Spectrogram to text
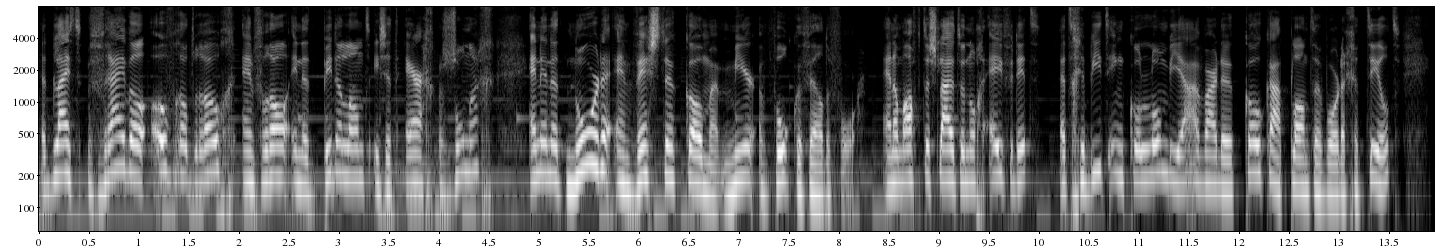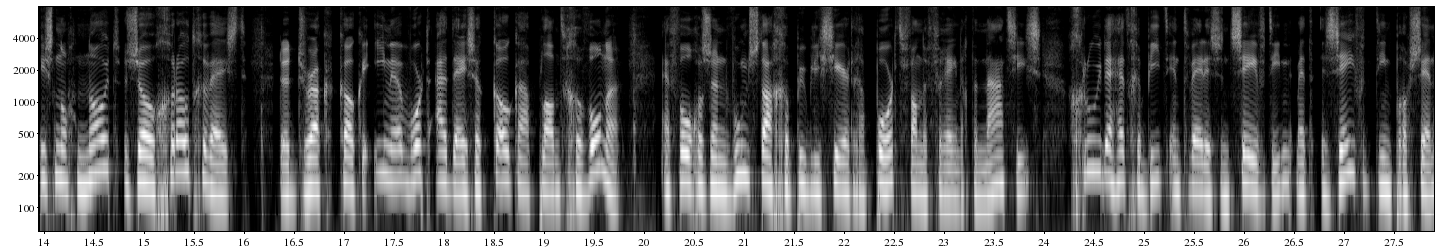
Het blijft vrijwel overal droog. En vooral in het binnenland is het erg zonnig. En in het noorden en westen komen meer wolkenvelden voor. En om af te sluiten nog even dit. Het gebied in Colombia waar de coca-planten worden geteeld is nog nooit zo groot geweest. De drug cocaïne wordt uit deze coca-plant gewonnen. En volgens een woensdag gepubliceerd rapport van de Verenigde Naties groeide het gebied in 2017 met 17%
